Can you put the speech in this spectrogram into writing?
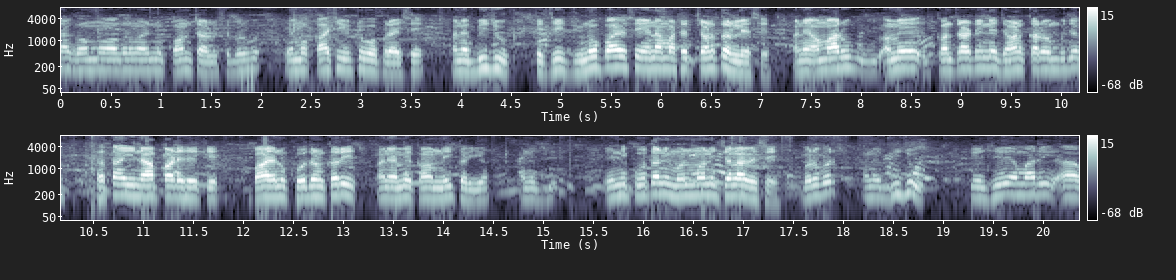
ગામમાં આંગણવાડીનું કામ ચાલુ છે, બરાબર? એમાં કાચી ઈંટો વપરાય છે અને બીજું કે જે જૂનો પાયો છે એના માટે ચણતર લેશે અને અમારું, અમે કંત્રાટીને જાણ કરવા મુજબ છતાં એ ના પાડે છે કે પાયાનું ખોદણ કરી અને અમે કામ નહીં કરીએ. અને એની પોતાની મનમાની ચલાવે છે, બરાબર? અને બીજું કે જે અમારી આ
